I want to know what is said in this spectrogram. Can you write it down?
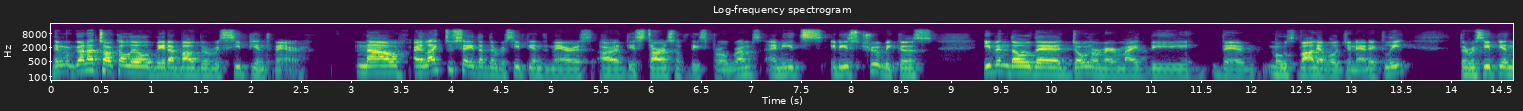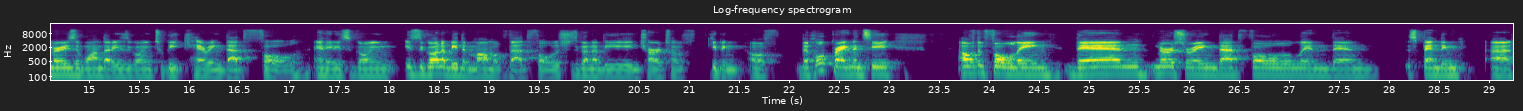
Then we're going to talk a little bit about the recipient mare. Now, I like to say that the recipient mares are the stars of these programs, and it's it is true because even though the donor mare might be the most valuable genetically, the recipient mare is the one that is going to be carrying that foal, and it is going it's going to be the mom of that foal. She's going to be in charge of keeping of the whole pregnancy, of the foaling, then nurturing that foal, and then spending uh,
